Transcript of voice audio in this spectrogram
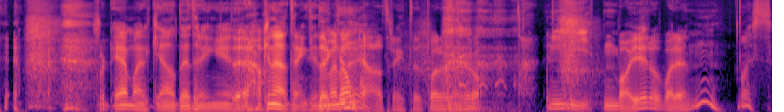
For det merker jeg at det trenger Det- kunne jeg trengt innimellom. Det kunne jeg trengt et par ganger òg. En liten bayer og bare mm, nice.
